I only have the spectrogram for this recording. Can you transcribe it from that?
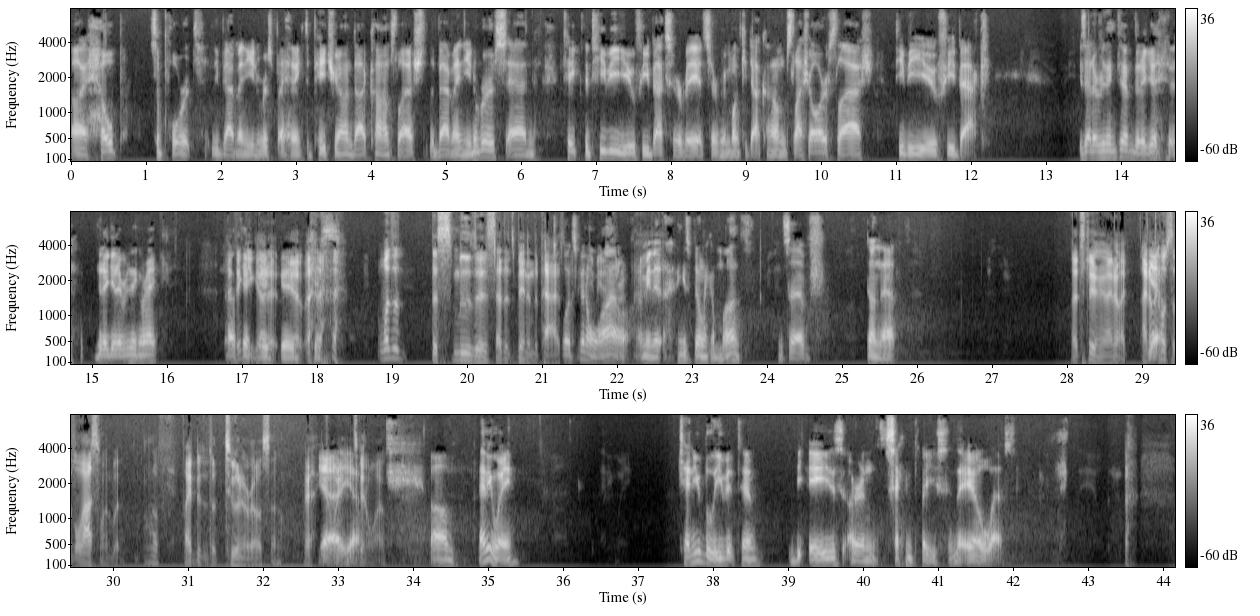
I help support the Batman Universe by heading to patreon.com slash the Batman Universe and take the TBU feedback survey at surveymonkey.com slash r slash TBU feedback. Is that everything, Tim? Did I get did I get everything right? I think you got good, it. good. yeah. Wasn't the smoothest as it's been in the past. Well, it's been a while. I mean, it, I think it's been like a month since I've done that. That's true. I know. I, I know Yeah. I hosted the last one, but I don't know if I did the two in a row. So yeah, Yeah, way, yeah. It's been a while. Um, anyway, can you believe it, Tim? The A's are in second place in the AL West.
